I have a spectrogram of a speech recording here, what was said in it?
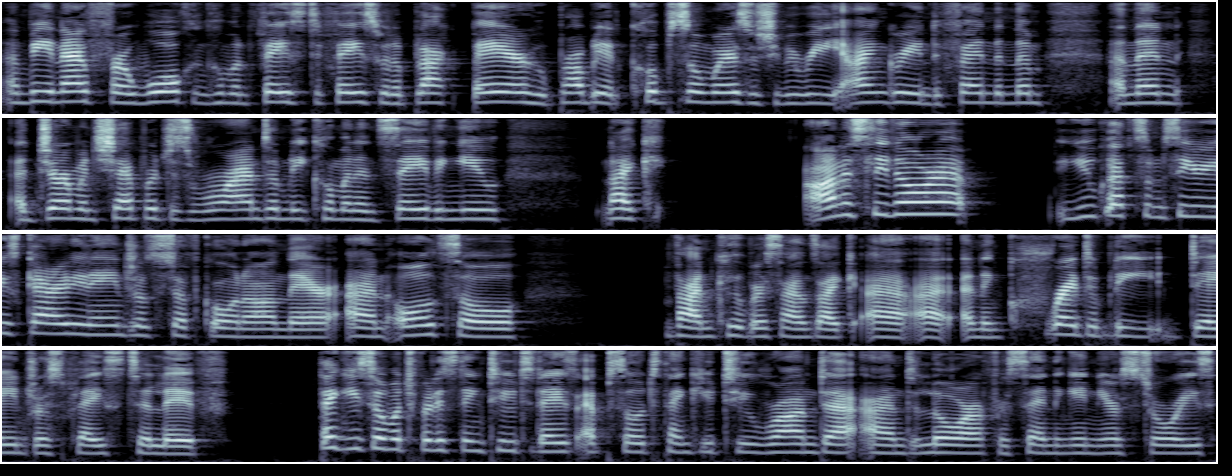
And being out for a walk and coming face to face with a black bear who probably had cubs somewhere, so she'd be really angry and defending them, and then a German Shepherd just randomly coming and saving you. Like, honestly, Laura, you got some serious guardian angel stuff going on there, and also Vancouver sounds like a, a, an incredibly dangerous place to live. Thank you so much for listening to today's episode. Thank you to Rhonda and Laura for sending in your stories.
